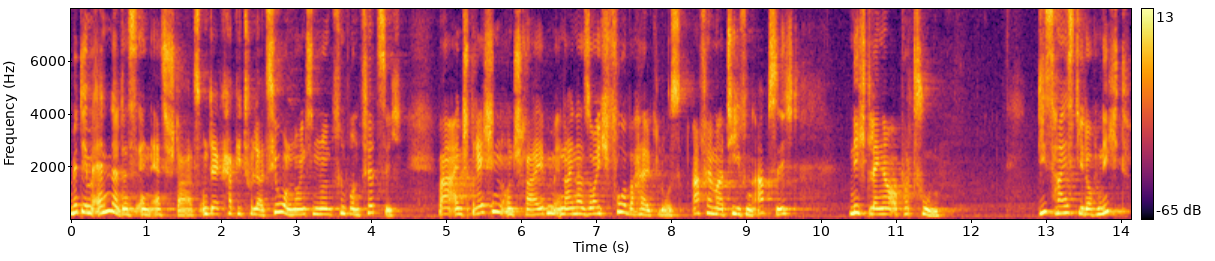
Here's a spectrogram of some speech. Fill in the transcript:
Mit dem Ende des NS-Staats und der Kapitulation 1945 war ein Sprechen und Schreiben in einer solch vorbehaltlos affirmativen Absicht nicht länger opportun. Dies heißt jedoch nicht,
